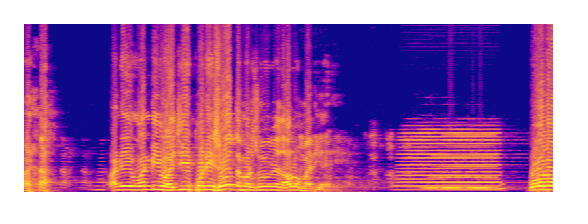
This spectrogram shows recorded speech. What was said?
અને એ વંડીઓ હજી પડી છો તમારે જોયું હાલો મારી આવી બોલો,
